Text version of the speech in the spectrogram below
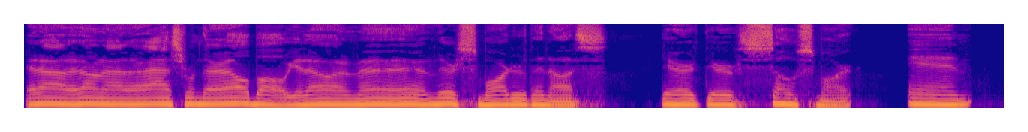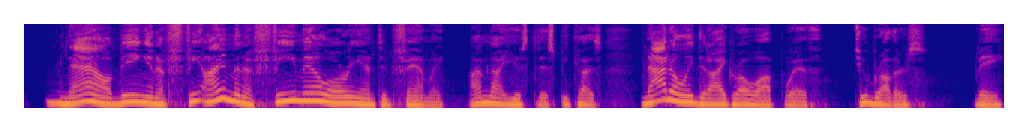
and uh, they don't know their ass from their elbow, you know, and, uh, and they're smarter than us. They're, they're so smart. And now being in a fe- I'm in a female oriented family. I'm not used to this because not only did I grow up with two brothers, me,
